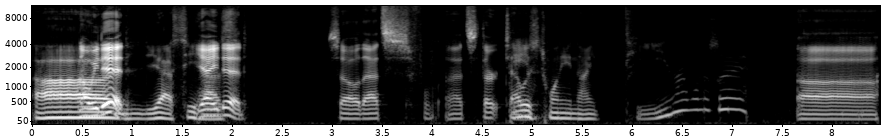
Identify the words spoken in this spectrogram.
Uh, he did. Yes, he yeah, he has. did. So that's f- that's thirteen. That was 2019, I want to say. Uh,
